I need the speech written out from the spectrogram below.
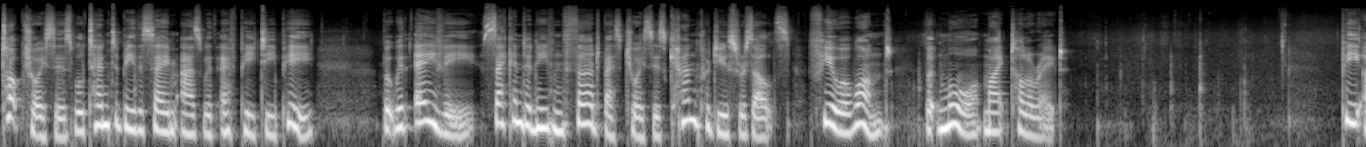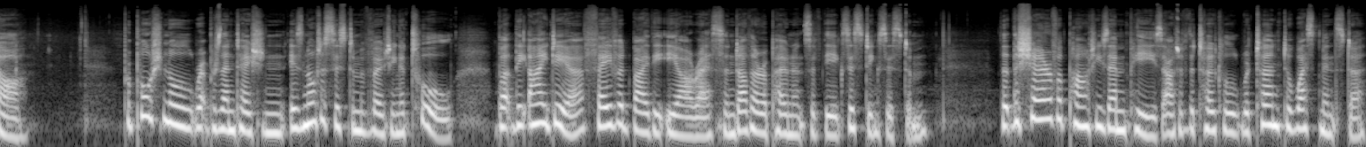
top choices will tend to be the same as with FPTP, but with AV, second and even third best choices can produce results fewer want, but more might tolerate. PR Proportional representation is not a system of voting at all, but the idea, favoured by the ERS and other opponents of the existing system, that the share of a party's MPs out of the total returned to Westminster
